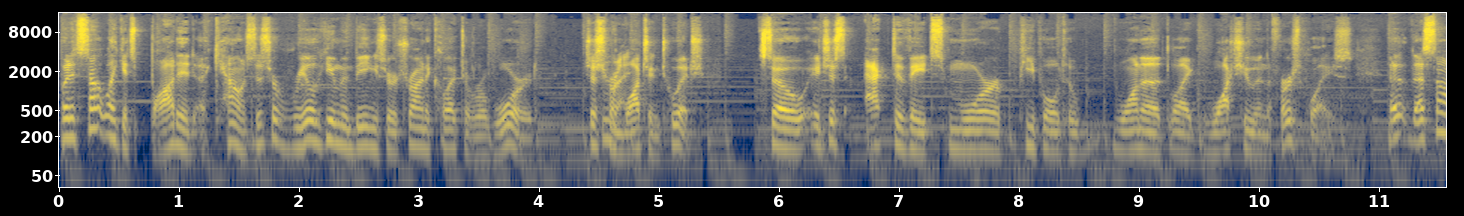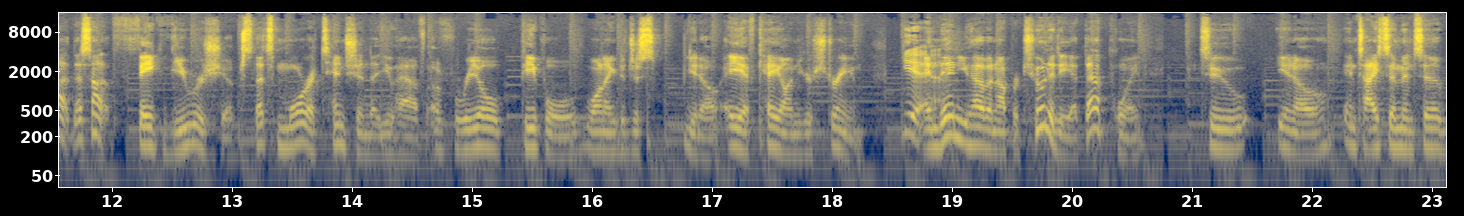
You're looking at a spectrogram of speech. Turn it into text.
but it's not like it's botted accounts. Those are real human beings who are trying to collect a reward just from Right. watching Twitch. So it just activates more people to want to like watch you in the first place. That- That's not that's not fake viewerships. That's more attention that you have of real people wanting to just you know AFK on your stream, Yeah. and then you have an opportunity at that point to you know entice them into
